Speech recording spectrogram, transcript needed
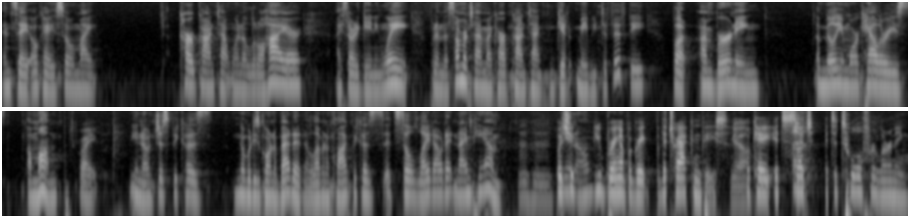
and say, "Okay, so my carb content went a little higher. I started gaining weight, but in the summertime my carb content can get maybe to 50, but I'm burning a million more calories a month Right. you know, just because nobody's going to bed at 11 o'clock because it's still light out at 9 p.m. Mm-hmm. But You you, know. you bring up a great the tracking piece. Yeah. Okay, it's such it's a tool for learning.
